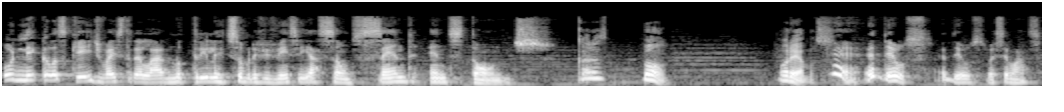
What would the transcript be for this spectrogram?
O Nicolas Cage vai estrelar no thriller de sobrevivência e ação Sand and Stones. Cara, bom. Oremos. É, é Deus, é Deus, vai ser massa.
